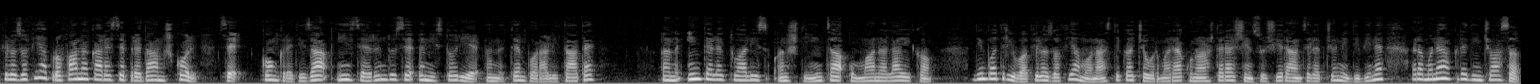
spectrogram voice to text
Filozofia profană care se preda în școli se concretiza inserându-se în istorie, în temporalitate, în intelectualism, în știința umană laică. Din potrivă, filozofia monastică ce urmărea cunoașterea și însușirea înțelepciunii divine rămânea credincioasă,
